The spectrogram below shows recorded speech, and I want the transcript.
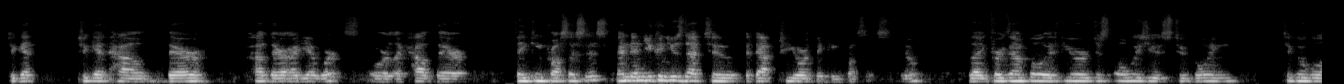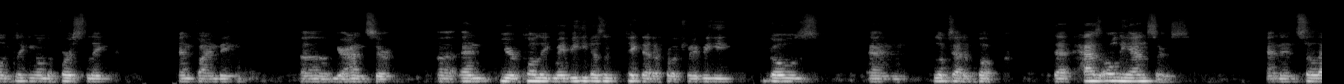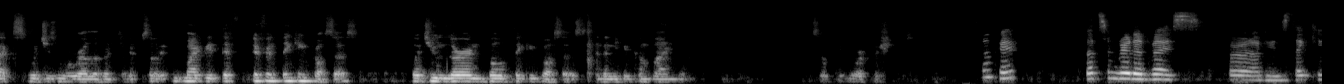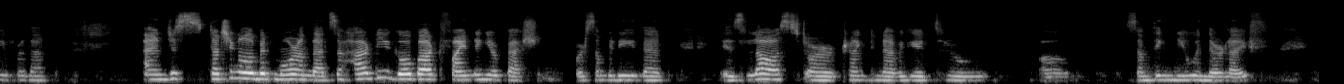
to get to get how their how their idea works or like how their thinking process is. And then you can use that to adapt to your thinking process you know? Like for example if you're just always used to going to google and clicking on the first link and finding uh, your answer uh, and your colleague maybe he doesn't take that approach. Maybe he goes and looks at a book that has all the answers and then selects which is more relevant to him. So it might be a diff- different thinking process but you learn both thinking process and then you can combine them something more efficient. Okay. That's some great advice for our audience. Thank you for that. And just touching a little bit more on that. So how do you go about finding your passion for somebody that is lost or trying to navigate through uh, something new in their life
